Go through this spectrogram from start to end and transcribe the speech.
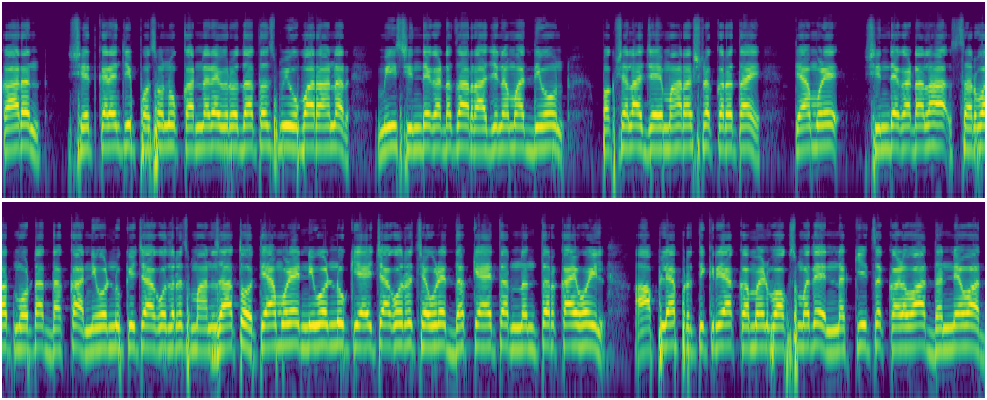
कारण शेतकऱ्यांची फसवणूक करणाऱ्या विरोधातच मी उभा राहणार. मी शिंदे गटाचा राजीनामा देऊन पक्षाला जय महाराष्ट्र करत आहे. त्यामुळे शिंदे गटाला हा सर्वात मोठा धक्का निवडणुकीच्या अगोदरच मानला जातो. त्यामुळे निवडणूक यायच्या अगोदरच एवढे धक्के आहेत तर नंतर काय होईल? आपल्या प्रतिक्रिया कमेंट बॉक्समध्ये नक्कीच कळवा. धन्यवाद.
